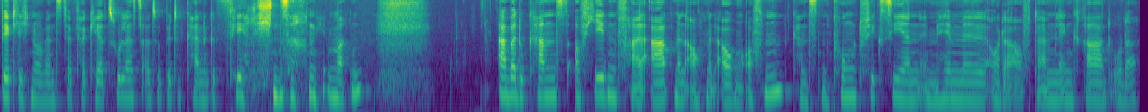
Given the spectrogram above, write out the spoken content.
wirklich nur, wenn es der Verkehr zulässt. Also bitte keine gefährlichen Sachen hier machen. Aber du kannst auf jeden Fall atmen, auch mit Augen offen. Kannst einen Punkt fixieren im Himmel oder auf deinem Lenkrad oder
